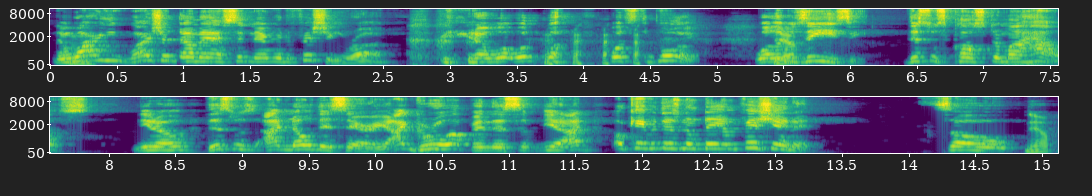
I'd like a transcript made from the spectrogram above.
Then why hmm. are you why is your dumb ass sitting there with a fishing rod? You know what, what, what what's the point? Well, yep. it was easy. This was close to my house. You know, this was I know this area. I grew up in this. You know, I, okay, but there's no damn fish in it. So yep.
